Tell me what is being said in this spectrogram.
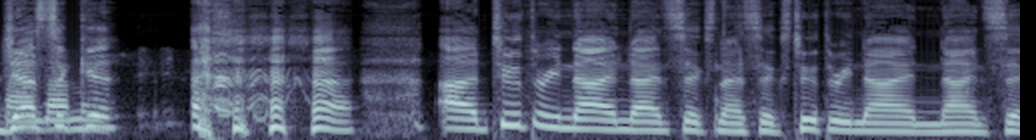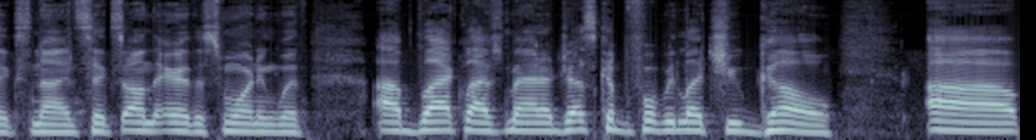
Jessica, uh, 239 9696, 239 9696 on the air this morning with uh, Black Lives Matter. Jessica, before we let you go, uh,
